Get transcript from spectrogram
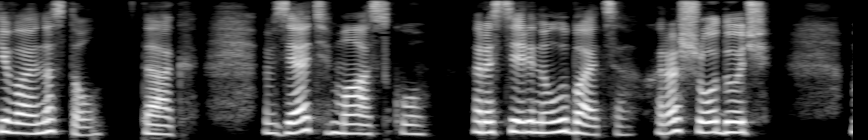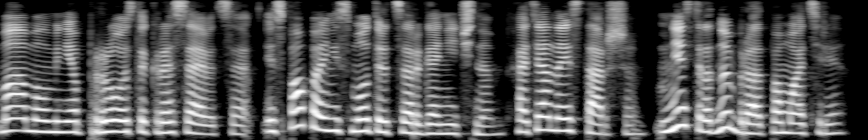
Киваю на стол. «Так, взять маску». Растерянно улыбается. «Хорошо, дочь». Мама у меня просто красавица. И с папой они смотрятся органично, хотя она и старше. У меня есть родной брат по матери.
